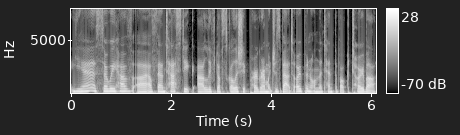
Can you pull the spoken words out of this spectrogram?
Yeah so we have uh, our fantastic uh, lift off scholarship program which is about to open on the 10th of october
